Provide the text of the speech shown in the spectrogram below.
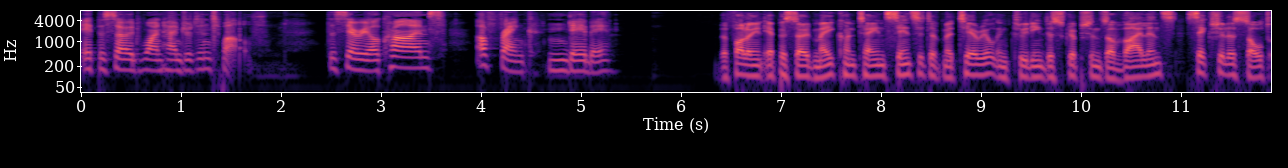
episode 112 The Serial Crimes of Frank Ndebe. The following episode may contain sensitive material, including descriptions of violence, sexual assault,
